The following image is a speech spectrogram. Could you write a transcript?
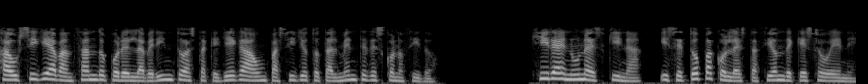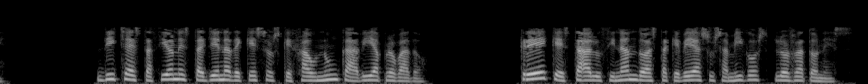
How sigue avanzando por el laberinto hasta que llega a un pasillo totalmente desconocido. Gira en una esquina, y se topa con la estación de queso N. Dicha estación está llena de quesos que How nunca había probado. Cree que está alucinando hasta que ve a sus amigos, los ratones.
